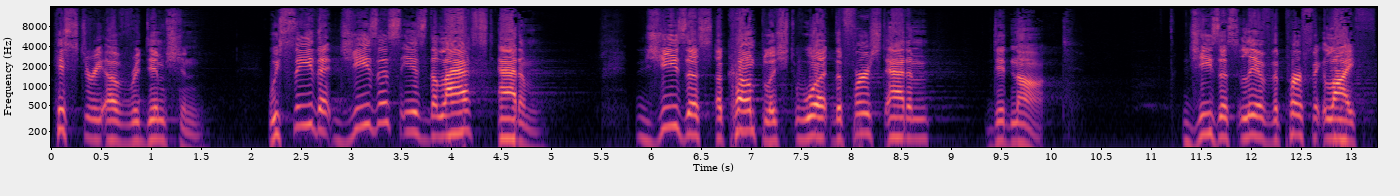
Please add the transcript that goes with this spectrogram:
history of redemption. We see that Jesus is the last Adam. Jesus accomplished what the first Adam did not. Jesus lived the perfect life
